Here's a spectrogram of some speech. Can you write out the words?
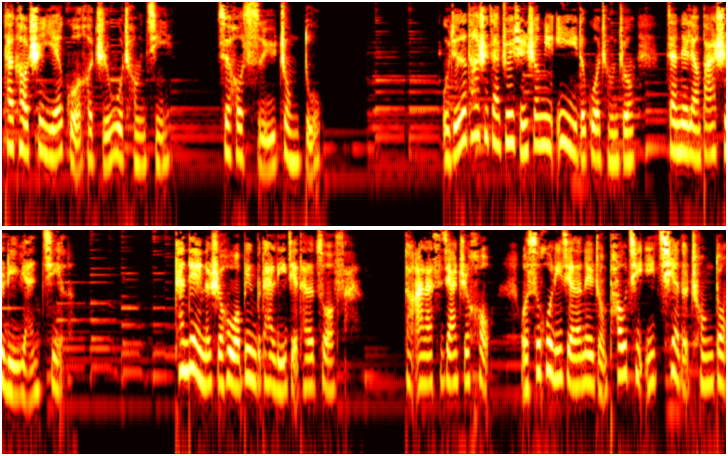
他靠吃野果和植物充饥，最后死于中毒。我觉得他是在追寻生命意义的过程中，在那辆巴士里圆寂了。看电影的时候，我并不太理解他的做法。到阿拉斯加之后，我似乎理解了那种抛弃一切的冲动。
